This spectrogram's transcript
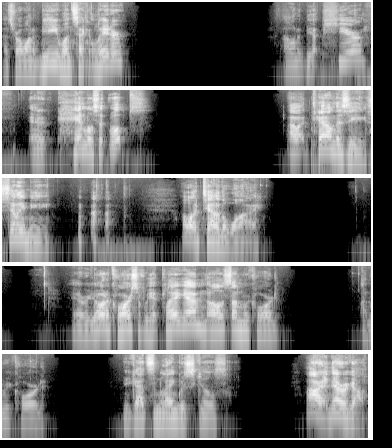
That's where I want to be. One second later, I want to be up here and it handles it. Whoops. I want 10 on the Z. Silly me. I want 10 on the Y. There we go. And of course, if we hit play again, all oh, let's unrecord. Unrecord. You got some language skills. All right, there we go.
